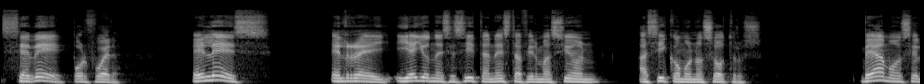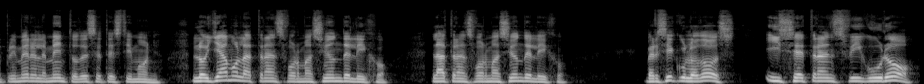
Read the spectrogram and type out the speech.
se ve por fuera. Él es el Rey y ellos necesitan esta afirmación, así como nosotros. Veamos el primer elemento de ese testimonio. Lo llamo la transformación del Hijo. La transformación del Hijo. Versículo 2. Y se transfiguró.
